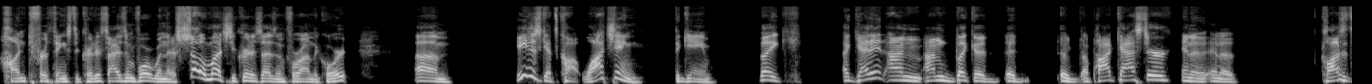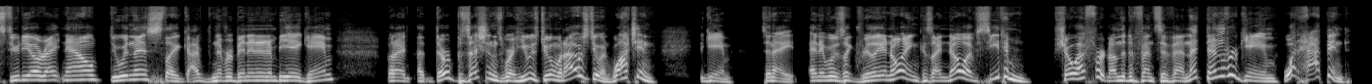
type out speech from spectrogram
hunt for things to criticize him for when there's so much to criticize him for on the court. Um, he just gets caught watching the game. Like I get it. I'm I'm like a a, a podcaster in a in a closet studio right now doing this. Like I've never been in an NBA game, but I, I, there were possessions where he was doing what I was doing, watching the game tonight, and it was like really annoying because I know I've seen him show effort on the defensive end. That Denver game, what happened?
